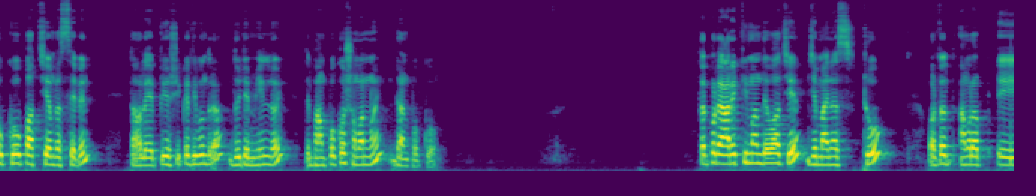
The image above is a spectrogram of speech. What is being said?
পক্ষ পাচ্ছি আমরা সেভেন তাহলে, প্রিয় শিক্ষার্থী বন্ধুরা, দুইটা মিল নয় তো বাম পক্ষ সমান নয় ডান পক্ষ তারপরে আরেকটি মান দেওয়া আছে, যে মাইনাস টু অর্থাৎ আমরা এই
